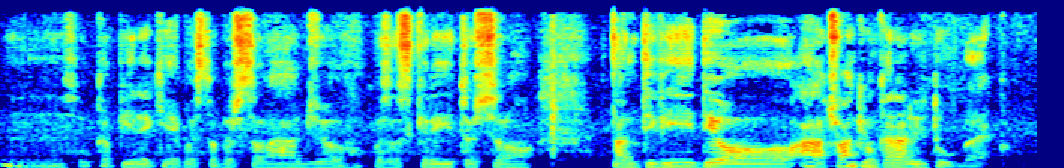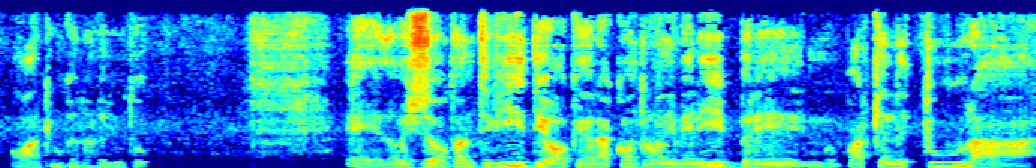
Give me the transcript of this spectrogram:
eh, su capire chi è questo personaggio, cosa ha scritto, ci sono tanti video, ah c'ho anche un canale YouTube, ecco, ho anche un canale YouTube eh, dove ci sono tanti video che raccontano dei miei libri, qualche lettura,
